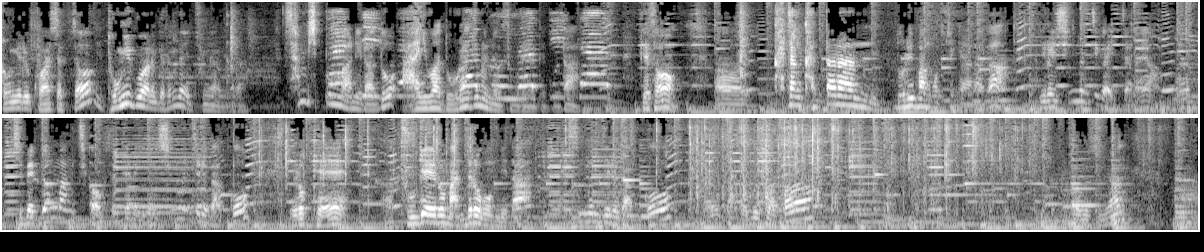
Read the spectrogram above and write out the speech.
동의를 구하셨죠? 동의 구하는 게 상당히 중요합니다. 30분만이라도 아이와 놀아주는 연습을 해야 됩니다. 그래서 어, 가장 간단한 놀이 방법 중에 하나가 이런 신문지가 있잖아요. 어, 집에 뿅망치가 없을 때는 이런 신문지를 갖고 이렇게 어, 두 개로 만들어 봅니다. 신문지를 갖고 이렇게 접으셔서 접으시면 어,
